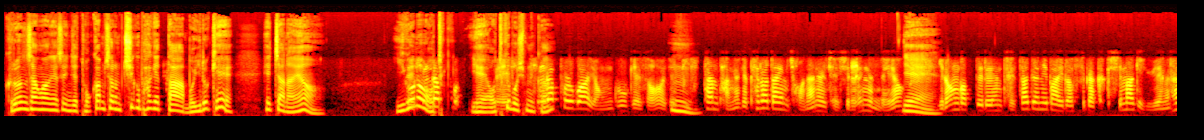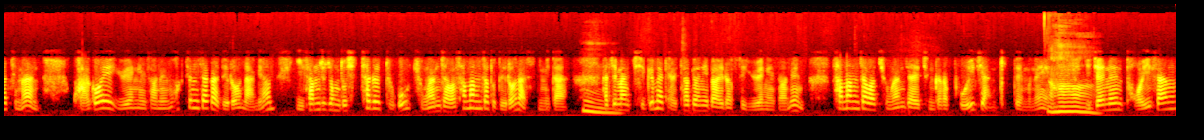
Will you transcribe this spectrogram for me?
그런 상황에서 이제 독감처럼 취급하겠다 뭐 이렇게 했잖아요. 이거는 네, 어떻게 예, 어떻게 네, 보십니까? 싱가폴과 영국에서 이제 음. 비슷한 방역의 패러다임 전환을 제시를 했는데요. 예. 이런 것들은 델타 변이 바이러스가 극심하게 유행을 하지만 과거의 유행에서는 확진자가 늘어나면 2, 3주 정도 시차를 두고 중환자와 사망자도 늘어났습니다. 음. 하지만 지금의 델타 변이 바이러스 유행에서는 사망자와 중환자의 증가가 보이지 않기 때문에 아. 이제는 더 이상 어,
